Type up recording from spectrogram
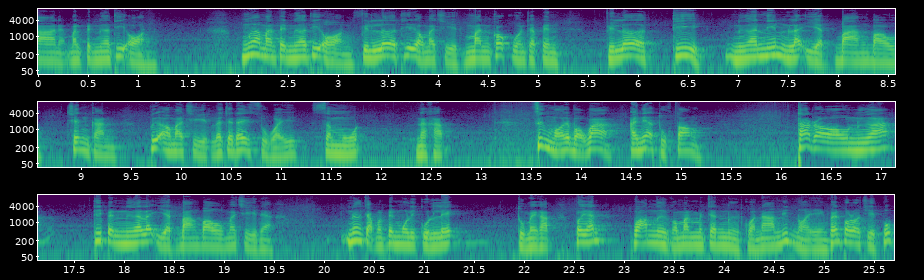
ตาเนี่ยมันเป็นเนื้อที่อ่อน เมื่อมันเป็นเนื้อที่อ่อนฟิลเลอร์ที่ออกมาฉีด มันก็ควรจะเป็นฟิลเลอร์ที่เนื้อนิ่มละเอียดบางเบา เช่นกัน เพื่อเอามาฉีดแล้วจะได้สวยสมูทนะครับ ซึ่งหมอจะบอกว่าไอเนี้ยถูกต้อง ถ้าเราเอาเนื้อที่เป็นเนื้อละเอียดบางเบามาฉีดเนี่ย เนื่องจากมันเป็นโมเลกุลเล็กถูกไหมครับ เพราะฉะนั้นความหนืดของมันมันจะหนืดกว่าน้ำนิดหน่อยเองเพราะฉะนั้นพอเราฉีดปุ๊บ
